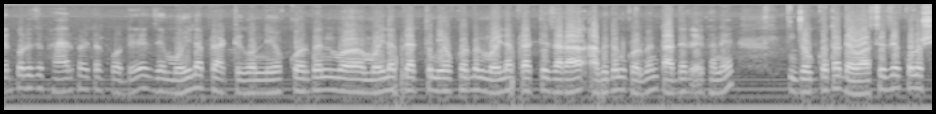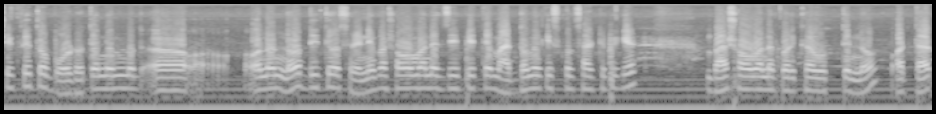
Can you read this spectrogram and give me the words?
এরপরে যে ফায়ার ফাইটার পদে যে মহিলা প্রার্থীগণ নিয়োগ করবেন মহিলা প্রার্থী নিয়োগ করবেন, মহিলা প্রার্থী যারা আবেদন করবেন, তাদের এখানে যোগ্যতা দেওয়া আছে যে কোনো স্বীকৃত বোর্ড হতে নিম্ন অনন্য দ্বিতীয় শ্রেণি বা সমমানের জিপিতে মাধ্যমিক স্কুল সার্টিফিকেট বা সমমানের পরীক্ষায় উত্তীর্ণ, অর্থাৎ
